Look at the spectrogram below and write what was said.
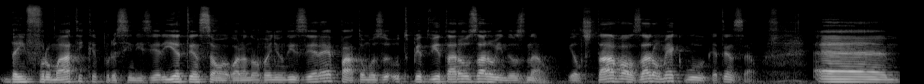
da informática, por assim dizer. E atenção, agora não venham dizer, é pá, então, mas o topete devia estar a usar o Windows. Não, ele estava a usar o MacBook, atenção. Uh,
